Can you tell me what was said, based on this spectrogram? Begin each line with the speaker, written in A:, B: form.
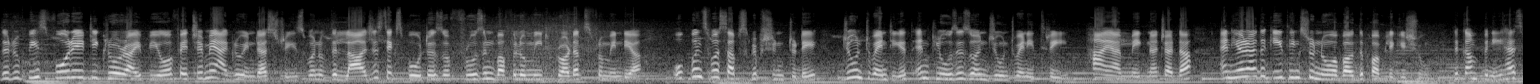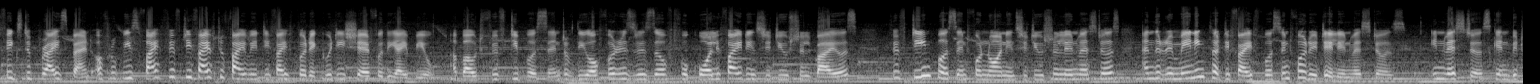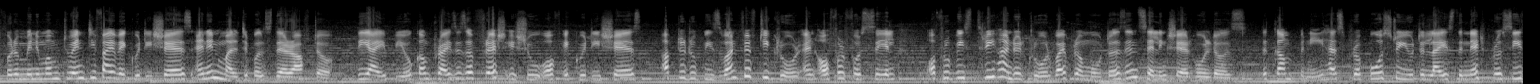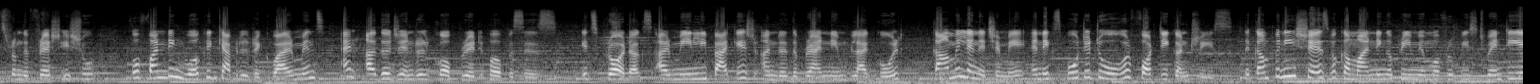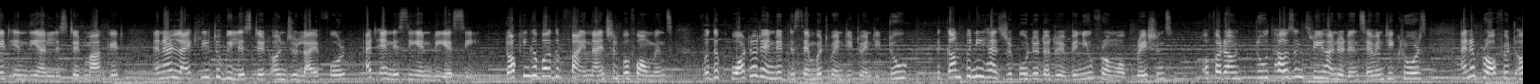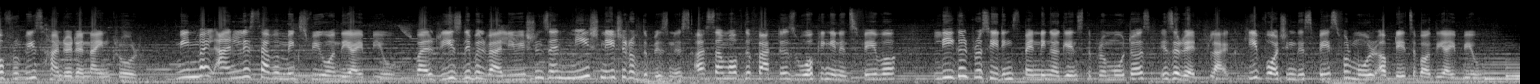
A: The rupees 480 crore IPO of HMA Agro Industries, one of the largest exporters of frozen buffalo meat products from India, opens for subscription today, June 20th and closes on June 23. Hi, I'm Meghna Chadda and here are the key things to know about the public issue. The company has fixed a price band of Rs 555 to 585 per equity share for the IPO. About 50% of the offer is reserved for qualified institutional buyers 15% for non-institutional investors and the remaining 35% for retail investors. Investors can bid for a minimum 25 equity shares and in multiples thereafter. The IPO comprises a fresh issue of equity shares up to rupees 150 crore and offer for sale of rupees 300 crore by promoters and selling shareholders. The company has proposed to utilize the net proceeds from the fresh issue for funding working capital requirements and other general corporate purposes. Its products are mainly packaged under the brand name Black Gold, Kamil and HMA and exported to over 40 countries. The company's shares were commanding a premium of Rs 28 in the unlisted market and are likely to be listed on July 4 at NSE and BSE. Talking about the financial performance, for the quarter ended December 2022, the company has reported a revenue from operations of around 2,370 crores and a profit of Rs 109 crore. Meanwhile, analysts have a mixed view on the IPO. While reasonable valuations and niche nature of the business are some of the factors working in its favor, legal proceedings pending against the promoters is a red flag. Keep watching this space for more updates about the IPO.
